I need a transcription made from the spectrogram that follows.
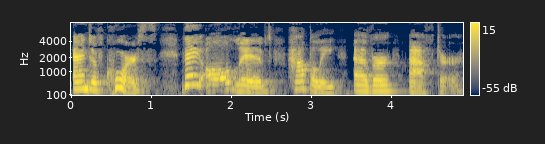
And of course, they all lived happily ever after.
